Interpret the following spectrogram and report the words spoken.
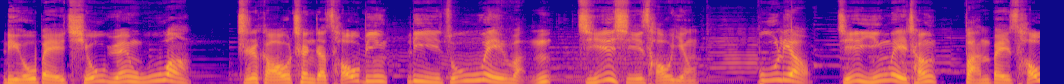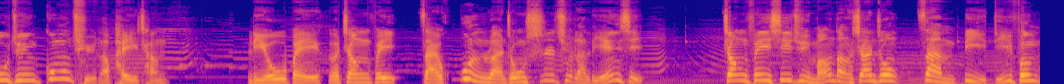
刘备求援无望，只好趁着曹兵立足未稳，劫袭曹营。不料劫营未成，反被曹军攻取了沛城。刘备和张飞在混乱中失去了联系。张飞西去芒砀山中暂避敌锋。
